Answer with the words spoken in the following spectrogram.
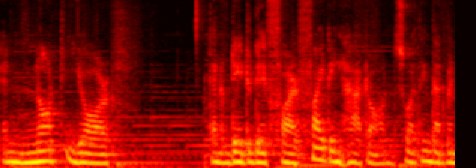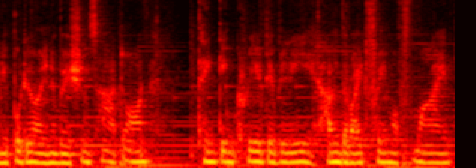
and not your kind of day-to-day firefighting hat on. So i think that when you put your innovations hat on thinking creatively having the right frame of mind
